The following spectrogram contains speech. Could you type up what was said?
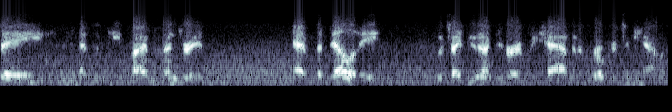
say, S&P 500 at Fidelity, which I do not currently have in a brokerage account,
